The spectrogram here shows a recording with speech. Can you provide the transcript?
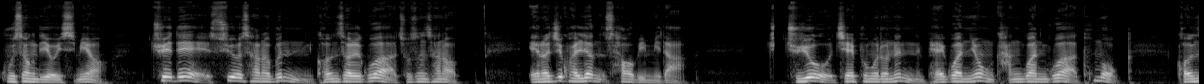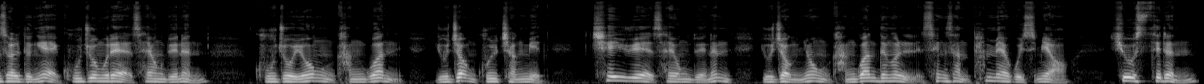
구성되어 있으며 최대 수요 산업은 건설과 조선 산업, 에너지 관련 사업입니다. 주요 제품으로는 배관용 강관과 토목, 건설 등의 구조물에 사용되는 구조용 강관 유정 굴착 및 체유에 사용되는 유정용 강관 등을 생산 판매하고 있으며 휴스틸은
